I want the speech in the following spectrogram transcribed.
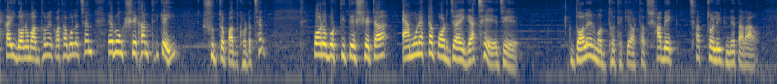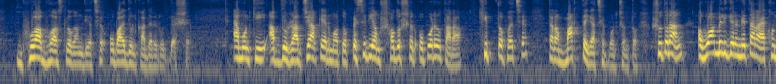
একাই গণমাধ্যমে কথা বলেছেন এবং সেখান থেকেই সূত্রপাত ঘটেছে। পরবর্তীতে সেটা এমন একটা পর্যায়ে গেছে যে দলের মধ্য থেকে, অর্থাৎ সাবেক ছাত্রলীগ নেতারা ভুয়া ভুয়া স্লোগান দিয়েছে ওবায়দুল কাদেরের উদ্দেশ্যে। এমনকি আব্দুর রাজ্জাকের মতো প্রেসিডিয়াম সদস্যের ওপরেও তারা ক্ষিপ্ত হয়েছে, তারা মারতে গেছে পর্যন্ত। সুতরাং আওয়ামী লীগের নেতারা এখন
